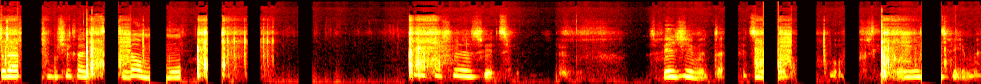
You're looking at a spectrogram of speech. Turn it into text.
raczej uciekać z domu. Tylko sobie zwiedzmy. Zwiedzimy tak, bo wszystkiego nie zwiedzimy.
